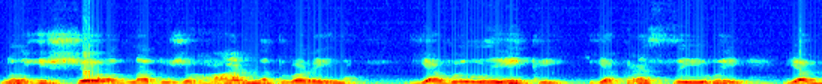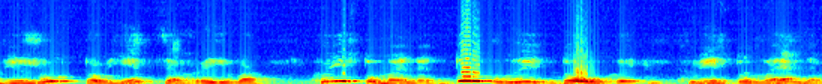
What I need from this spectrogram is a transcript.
Ну і ще одна дуже гарна тварина. Я великий, я красивий, як біжу, то в'ється грива. Хвіст у мене довгий, довгий, хвіст у мене,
